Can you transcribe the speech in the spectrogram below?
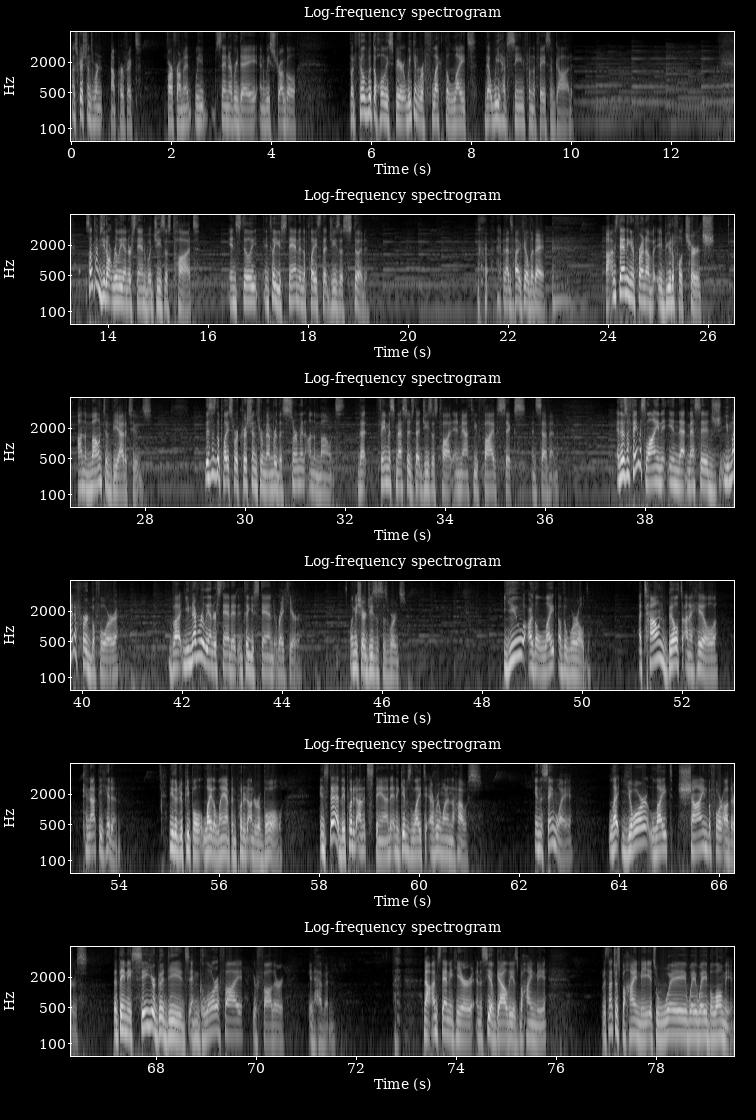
As Christians, we're not perfect. Far from it. We sin every day and we struggle. But filled with the Holy Spirit, we can reflect the light that we have seen from the face of God. Sometimes you don't really understand what Jesus taught until, until you stand in the place that Jesus stood. and that's how I feel today. Uh, I'm standing in front of a beautiful church on the Mount of Beatitudes. This is the place where Christians remember the Sermon on the Mount, that famous message that Jesus taught in Matthew 5, 6, and 7. And there's a famous line in that message you might have heard before, but you never really understand it until you stand right here. Let me share Jesus' words. You are the light of the world. A town built on a hill cannot be hidden. Neither do people light a lamp and put it under a bowl. Instead, they put it on its stand and it gives light to everyone in the house. In the same way, let your light shine before others, that they may see your good deeds and glorify your Father in heaven. now, I'm standing here and the Sea of Galilee is behind me, but it's not just behind me, it's way, way, way below me.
